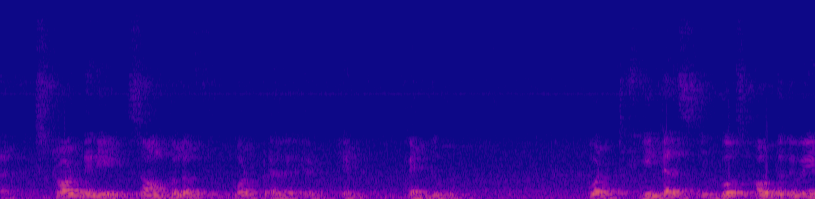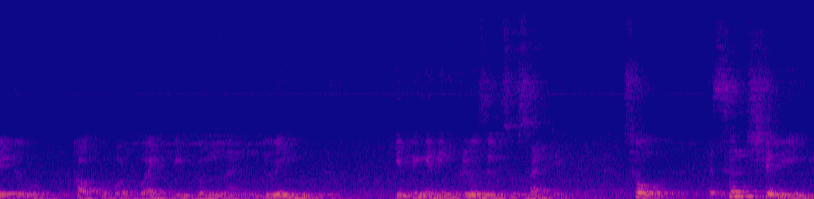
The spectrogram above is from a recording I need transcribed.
an extraordinary example of what brotherhood can, can do. What he does, he goes out of the way to talk about white people and doing, keeping an inclusive society. So essentially,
